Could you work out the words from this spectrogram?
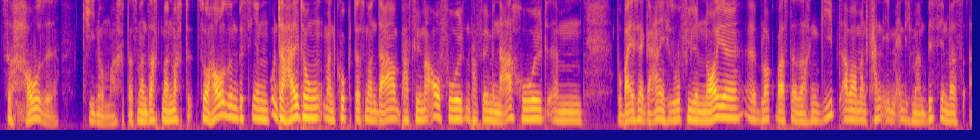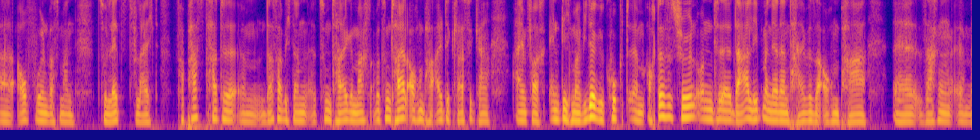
zu Hause Kino macht. Dass man sagt, man macht zu Hause ein bisschen Unterhaltung, man guckt, dass man da ein paar Filme aufholt, ein paar Filme nachholt, ähm, wobei es ja gar nicht so viele neue äh, Blockbuster-Sachen gibt, aber man kann eben endlich mal ein bisschen was äh, aufholen, was man zuletzt vielleicht verpasst hatte. Ähm, das habe ich dann äh, zum Teil gemacht, aber zum Teil auch ein paar alte Klassiker einfach endlich mal wieder geguckt. Ähm, auch das ist schön und äh, da erlebt man ja dann teilweise auch ein paar äh, Sachen, ähm,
